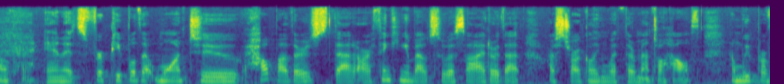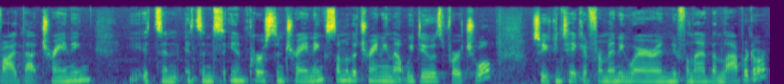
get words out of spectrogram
Okay. And it's for people that want to help others that are thinking about suicide or that are struggling with their mental health. And we provide that training. It's in it's an in-person training. Some of the training that we do is virtual, so you can take it from anywhere in Newfoundland and Labrador.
